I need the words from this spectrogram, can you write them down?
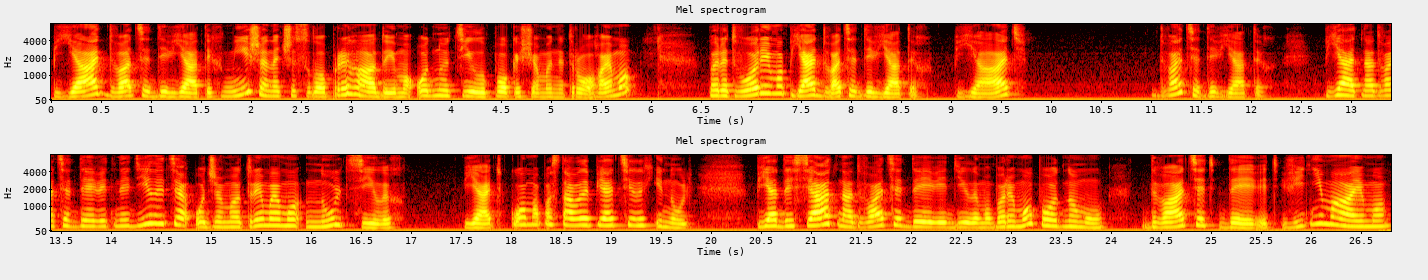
5 29 мішане число. Пригадуємо, одну цілу поки що ми не трогаємо. Перетворюємо 5 29. 5 29. 5 на 29 не ділиться, отже, ми отримаємо 0 цілих. 5 кома, поставили 5 цілих і 0. 50 на 29 ділимо, беремо по одному. 29. Віднімаємо.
